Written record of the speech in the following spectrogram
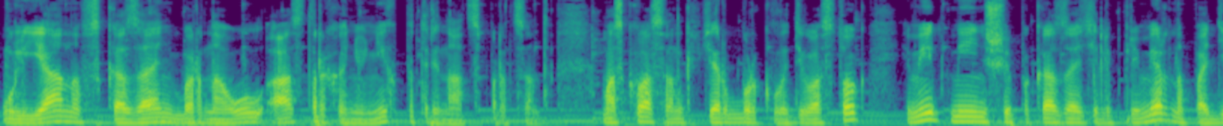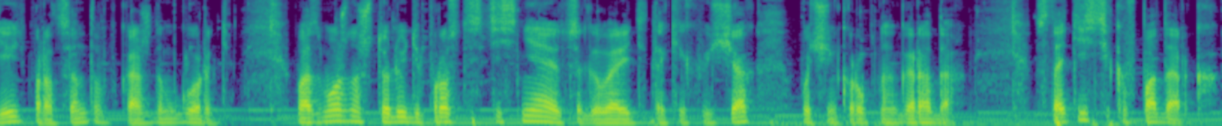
Ульяновск, Казань, Барнаул, Астрахань, у них по 13%. Москва, Санкт-Петербург, Владивосток имеют меньшие показатели, примерно по 9% в каждом городе. Возможно, что люди просто стесняются говорить о таких вещах в очень крупных городах. Статистика в подарках.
